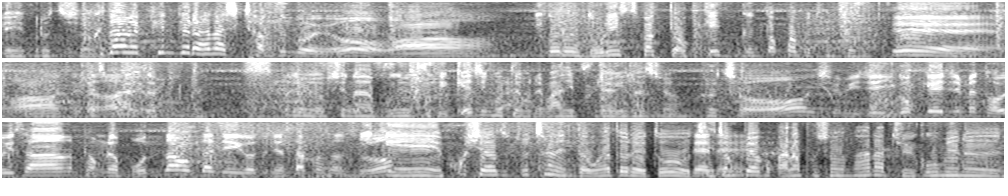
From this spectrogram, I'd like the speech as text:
네, 그렇죠. 그 다음에 핀들을 하나씩 잡는 거예요 와 이거를 노릴 수밖에 없게끔 떡밥을 던져놓고. 예, 와 그래서 안 대단하네요 잡히는. 하지만 역시나 문을 두개 깨진 것 때문에 많이 불리하긴 하죠. 그렇죠 지금 이제 이거 깨지면 더 이상 병력 못 나온다는 얘기거든요 사커 선수 이게 혹시라도 쫓아낸다고 하더라도 네네. 재정비하고 마나 포션 하나 들고 오면은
